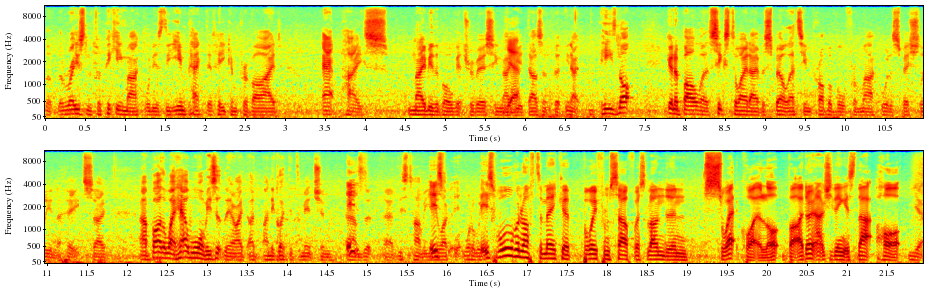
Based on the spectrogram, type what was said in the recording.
the, the reason for picking Mark Wood is the impact that he can provide at pace. Maybe the ball gets reversing, maybe Yeah. it doesn't, but you know he's not going to bowl a six to eight over spell. That's improbable from Mark Wood, especially in the heat. So, uh, by the way, how warm is it there? I, I, I neglected to mention um, that uh, this time of year, It's, like what are we? it's warm enough to make a boy from southwest London sweat quite a lot, but I don't actually think it's that hot. Yeah.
